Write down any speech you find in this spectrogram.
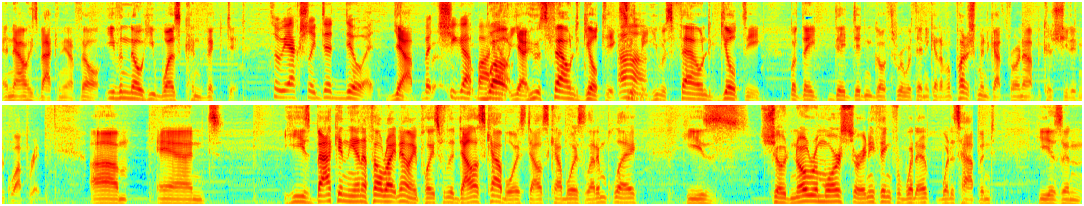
and now he's back in the NFL, even though he was convicted. So he actually did do it. Yeah, But she got bought Well, out. yeah, he was found guilty. Excuse Uh-huh. me, he was found guilty, but they they didn't go through with any kind of a punishment. He got thrown out because she didn't cooperate. Um, and he's back in the NFL right now. He plays for the Dallas Cowboys. Dallas Cowboys let him play. He's showed no remorse or anything for what what has happened. He is an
